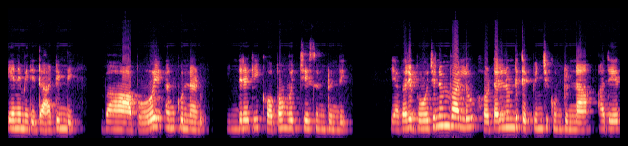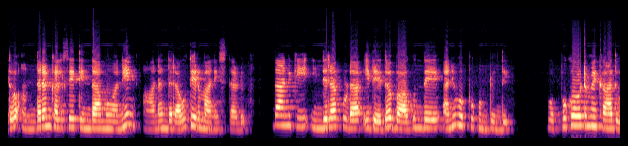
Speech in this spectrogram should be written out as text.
ఎనిమిది దాటింది. బాబోయ్ అనుకున్నాడు. ఇందిరకి కోపం వచ్చేసుంటుంది. ఎవరి భోజనం వాళ్ళు హోటల్ నుండి తెప్పించుకుంటున్నా అదేదో అందరం కలిసే తిందాము అని ఆనందరావు తీర్మానిస్తాడు. దానికి ఇందిర కూడా ఇదేదో బాగుందే అని ఒప్పుకుంటుంది. ఒప్పుకోవటమే కాదు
